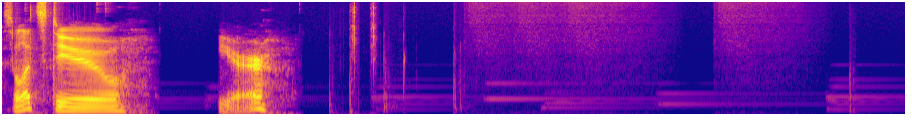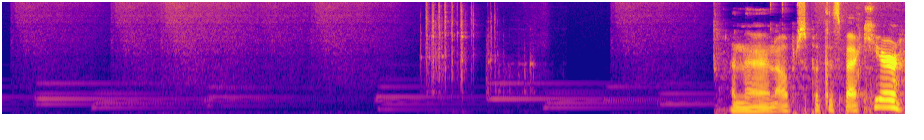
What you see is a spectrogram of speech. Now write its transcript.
So let's do here. And then I'll just put this back here.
